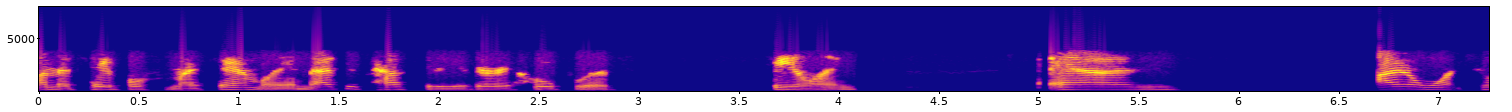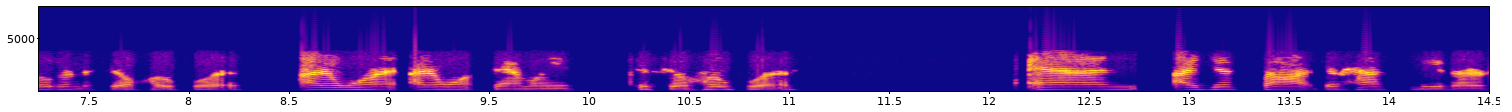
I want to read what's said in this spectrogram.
on the table for my family. And that just has to be a very hopeless feeling. And I don't want children to feel hopeless. I don't want I don't want families to feel hopeless. And I just thought there has to be a better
